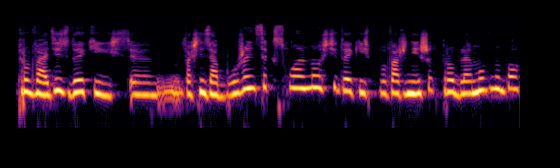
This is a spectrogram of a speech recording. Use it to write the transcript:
prowadzić do jakichś e, właśnie zaburzeń seksualności, do jakichś poważniejszych problemów, no bo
